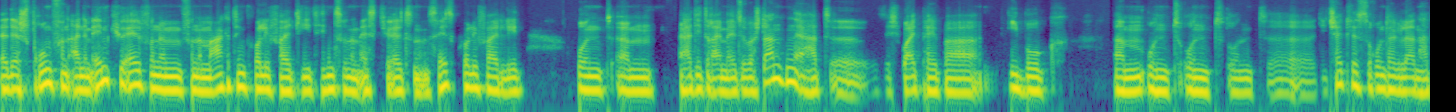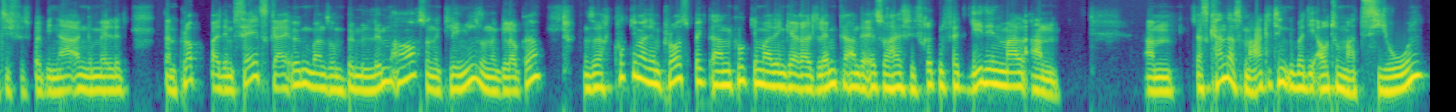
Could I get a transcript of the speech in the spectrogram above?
äh, der Sprung von einem MQL, von einem, von einem Marketing Qualified Lead hin zu einem SQL, zu einem Sales Qualified Lead. Und ähm, er hat die drei Mails überstanden, er hat äh, sich White Paper, E-Book ähm, und, und, und äh, die Checkliste runtergeladen, hat sich fürs Webinar angemeldet. Dann ploppt bei dem Sales Guy irgendwann so ein Bimmelim auf, so eine Klingel, so eine Glocke und sagt, guck dir mal den Prospekt an, guck dir mal den Gerald Lemke an, der ist so heiß wie Frittenfett, geh den mal an. Ähm, das kann das Marketing über die Automation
